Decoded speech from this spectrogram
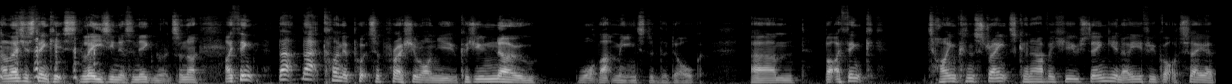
and I just think it's laziness and ignorance, and I, I think that that kind of puts a pressure on you because you know what that means to the dog. Um, but I think time constraints can have a huge thing. You know, if you've got to say a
